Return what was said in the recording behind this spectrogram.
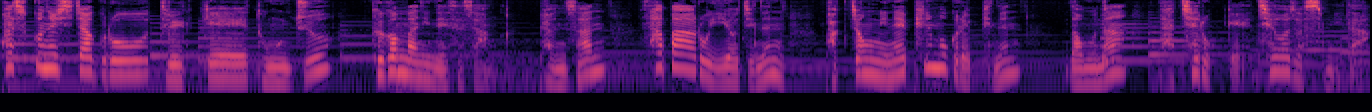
파수꾼을 시작으로 들깨, 동주, 그것만이 내 세상, 변산, 사바로 이어지는 박정민의 필모그래피는 너무나 다채롭게 채워졌습니다.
